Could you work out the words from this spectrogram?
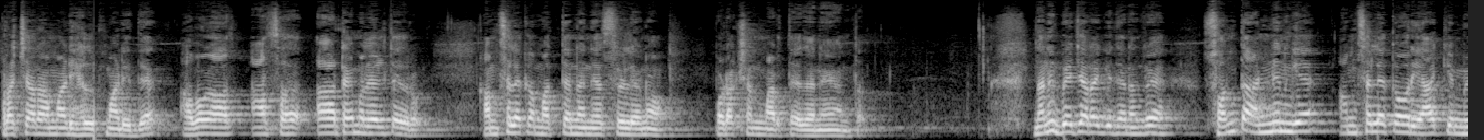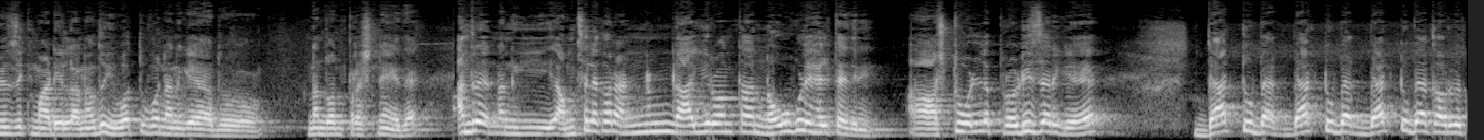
ಪ್ರಚಾರ ಮಾಡಿ ಹೆಲ್ಪ್ ಮಾಡಿದ್ದೆ. ಅವಾಗ ಆ- ಸ, ಆ ಟೈಮಲ್ಲಿ ಹೇಳ್ತಾಯಿದ್ರು ಹಂಸಲೇಖ ಮತ್ತೆ ನನ್ನ ಹೆಸರಲ್ಲಿ ಏನೋ ಪ್ರೊಡಕ್ಷನ್ ಮಾಡ್ತಾ ಇದ್ದಾನೆ ಅಂತ. ನನಗೆ ಬೇಜಾರಾಗಿದ್ದೇನೆಂದರೆ ಸ್ವಂತ ಅಣ್ಣನಿಗೆ ಹಂಸಲೇಖ ಅವ್ರು ಯಾಕೆ ಮ್ಯೂಸಿಕ್ ಮಾಡಿಲ್ಲ ಅನ್ನೋದು ಇವತ್ತಿಗೂ ನನಗೆ ಅದು ನಂದೊಂದು ಪ್ರಶ್ನೆ ಇದೆ. ಅಂದರೆ ನನಗೆ ಈ ಹಂಸಲೇಖ ಅವ್ರ ಅಣ್ಣನಿಗೆ ನೋವುಗಳು ಹೇಳ್ತಾ ಇದ್ದೀನಿ. ಅಷ್ಟು ಒಳ್ಳೆ ಪ್ರೊಡ್ಯೂಸರ್ಗೆ back to back back to back back to back ಅವ್ರಿಗೆ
